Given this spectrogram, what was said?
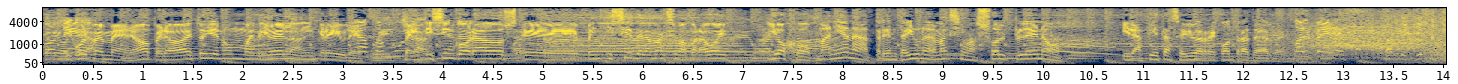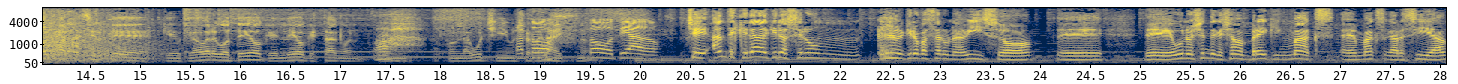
Goteó. Discúlpenme, ¿no? Pero estoy en un nivel claro. increíble. Pero sos muy 25 grados, eh, 27 la máxima para hoy. Y ojo, mañana 31 de máxima, sol pleno. Y la fiesta se vive recontra TR. Sol Pérez. Aparte, ¿quién mejor para decirte que, que va a haber goteo que Leo que está con, Ah. con la Gucci y un todo, de Nike? ¿no? todo boteado. Che, antes que nada quiero hacer un. quiero pasar un aviso eh, de un oyente que se llama Breaking Max, eh, Max García,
